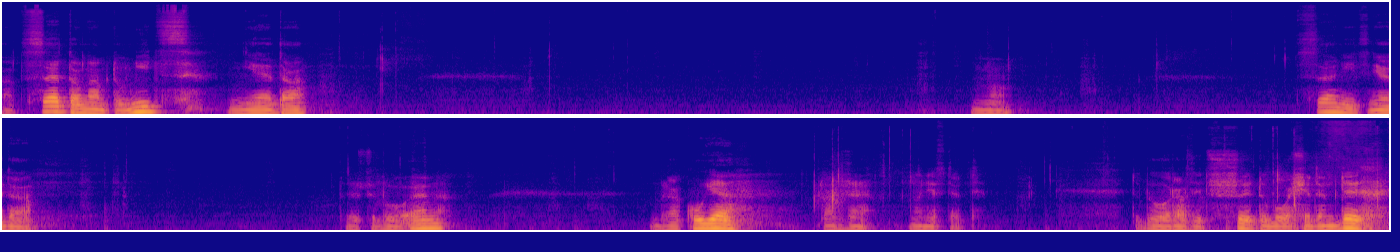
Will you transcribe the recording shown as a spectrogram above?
A C to nam tu nic nie da. No. C nic nie da. Tu jeszcze było N. Brakuje. Także, no niestety. Tu było razy 3, tu było 7 dych.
